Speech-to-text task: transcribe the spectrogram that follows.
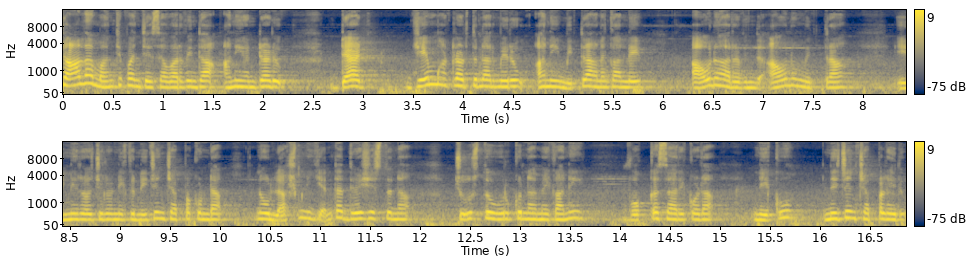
చాలా మంచి పని చేశావు అరవింద అని అంటాడు. డాడ్ ఏం మాట్లాడుతున్నారు మీరు? అని మిత్ర అనగానే అవును అరవింద్ అవును మిత్ర. ఎన్ని రోజులు నీకు నిజం చెప్పకుండా నువ్వు లక్ష్మిని ఎంత ద్వేషిస్తున్నా చూస్తూ ఊరుకున్నామే కానీ ఒక్కసారి కూడా నీకు నిజం చెప్పలేదు.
